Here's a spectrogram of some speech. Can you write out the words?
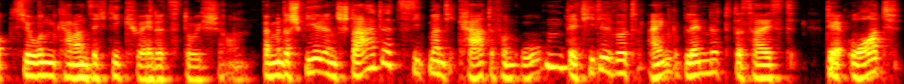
Option kann man sich die Credits durchschauen. Wenn man das Spiel dann startet, sieht man die Karte von oben. Der Titel wird eingeblendet. Das heißt, der Ort,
